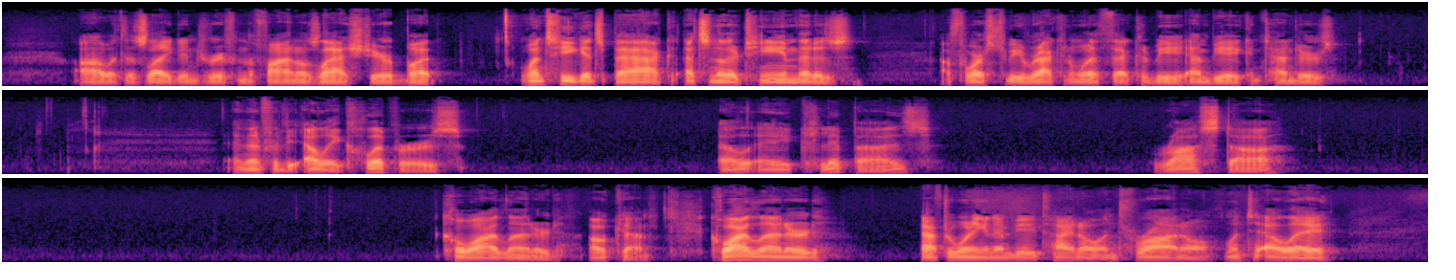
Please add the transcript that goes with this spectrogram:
uh, with his leg injury from the finals last year, but once he gets back, that's another team that is a force to be reckoned with that could be NBA contenders. And then for the LA Clippers, LA Clippers, Rasta, Kawhi Leonard. Okay. Kawhi Leonard, after winning an NBA title in Toronto, went to LA,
